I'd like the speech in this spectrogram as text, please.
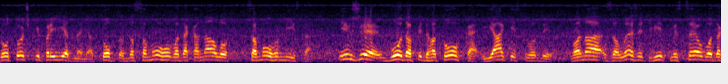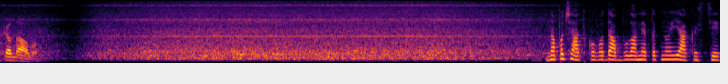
до точки приєднання, тобто до самого водоканалу самого міста. І вже водопідготовка, якість води, вона залежить від місцевого водоканалу. На початку вода була непитної якості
